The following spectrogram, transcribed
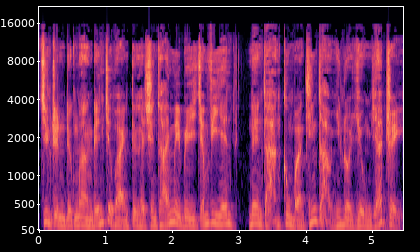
Chương trình được mang đến cho bạn từ hệ sinh thái maybe.vn, nền tảng cùng bạn kiến tạo những nội dung giá trị.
